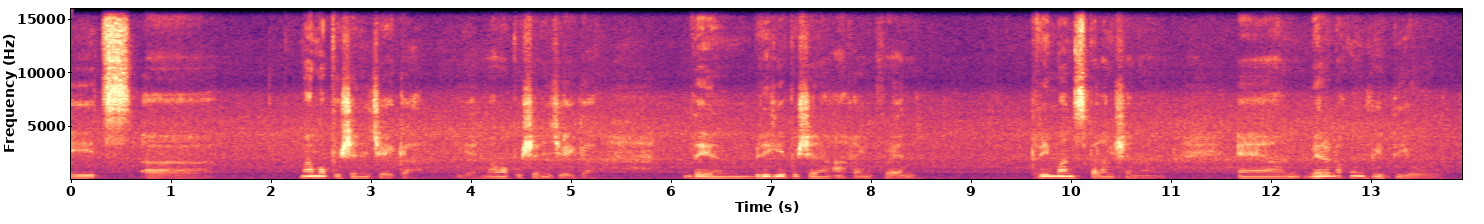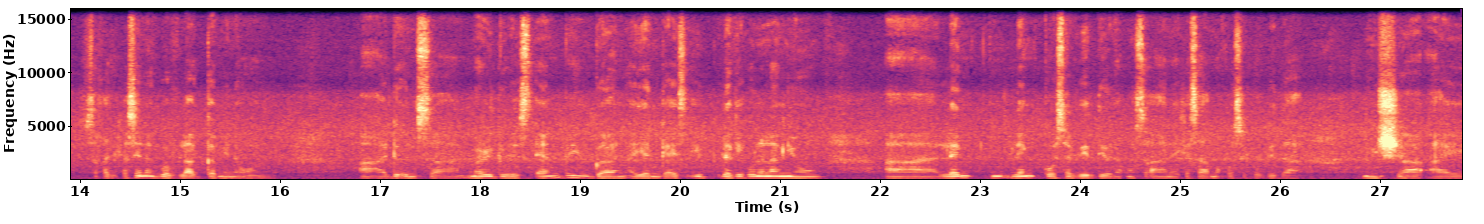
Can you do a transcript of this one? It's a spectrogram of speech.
it's, ah, mama po siya ni Jega. Yan, mama po siya ni Jega. Then, binigay po siya ng aking friend. Three months pa lang siya noon. And, meron akong video sa kanya. Kasi nagwa-vlog kami noon. ah doon sa Grace and Bayugan. Ayan guys, ilagay ko na lang yung ah link, link ko sa video na kung saan ay kasama ko si Kubida nung siya ay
